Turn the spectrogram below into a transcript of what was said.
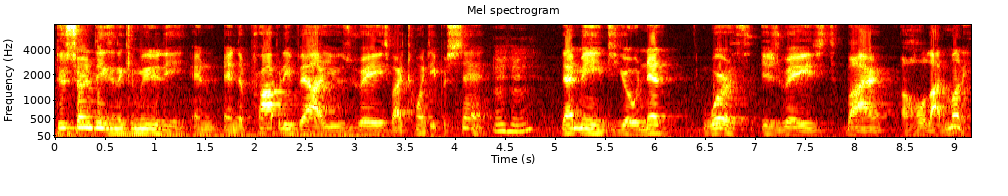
do certain things in the community and, and the property values raised by 20%, percent mm-hmm. that means your net worth is raised by a whole lot of money.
